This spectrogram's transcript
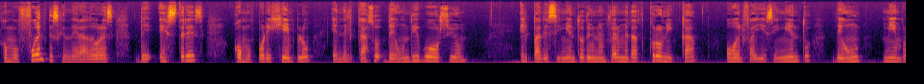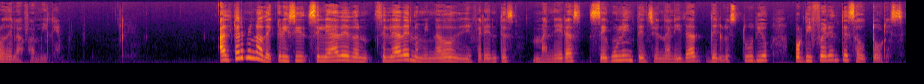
como fuentes generadoras de estrés, como por ejemplo en el caso de un divorcio, el padecimiento de una enfermedad crónica o el fallecimiento de un miembro de la familia. Al término de crisis se le, ha se le ha denominado de diferentes maneras según la intencionalidad del estudio por diferentes autores.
